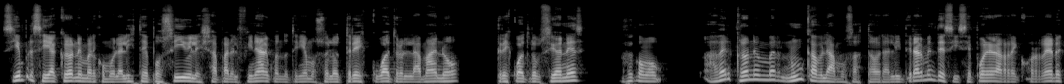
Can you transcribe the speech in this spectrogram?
siempre seguía Cronenberg como la lista de posibles ya para el final, cuando teníamos solo 3, 4 en la mano, 3, 4 opciones. Fue como, a ver, Cronenberg nunca hablamos hasta ahora. Literalmente, si se ponen a recorrer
